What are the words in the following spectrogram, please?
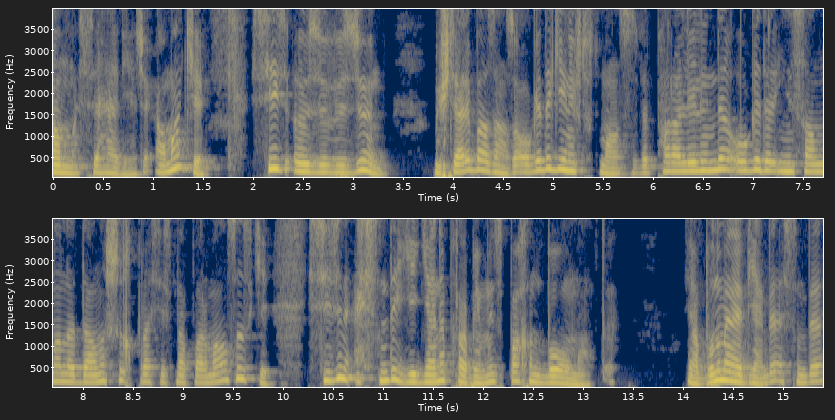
hamı sizə hə deyəcək. Amma ki, siz özünüzün müştəri bazanızı o qədər geniş tutmalısınız və paralelində o qədər insanlarla danışıq prosesini aparmalısınız ki, sizin əslində yeganə probleminiz baxın bu olmalıdır. Yəni bunu mənə deyəndə əslində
